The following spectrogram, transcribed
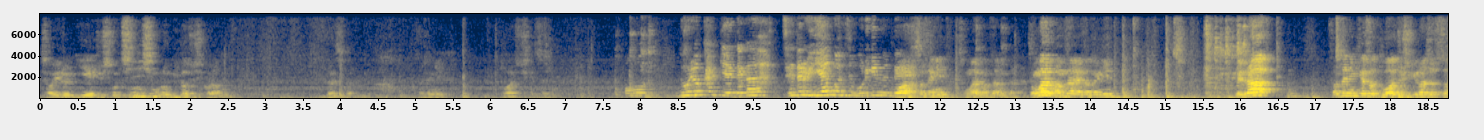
저희를 이해해 주시고 진심으로 믿어 주실 거라고 믿어지거든요. 선생님 도와주시겠어요? 어, 노력할게. 내가 제대로 이해한 건지 모르겠는데. 와 선생님 정말 감사합니다. 정말 감사해요 선생님. 얘들아 선생님께서 도와주시기로 하셨어.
